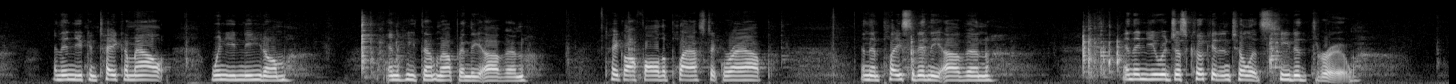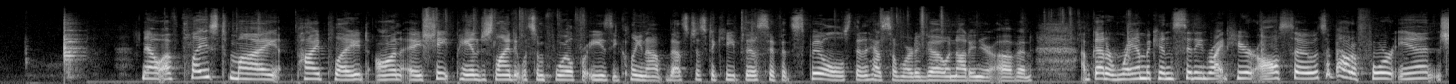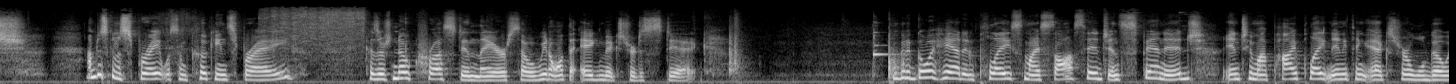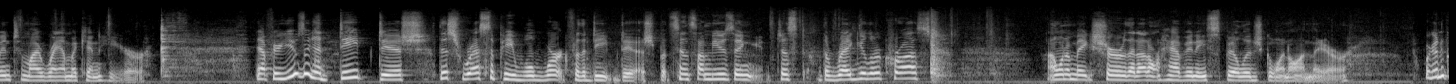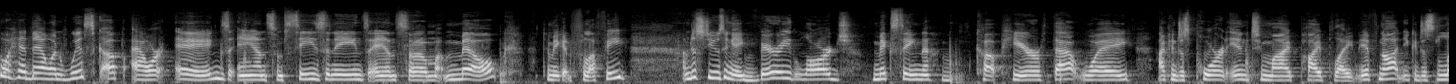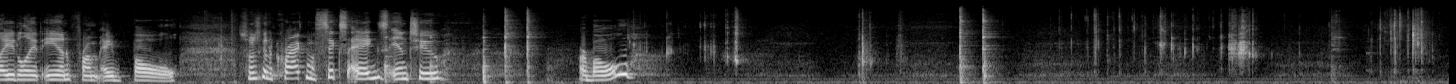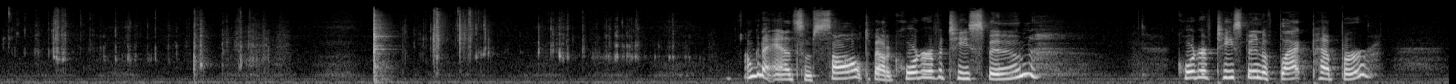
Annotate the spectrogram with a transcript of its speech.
and then you can take them out when you need them and heat them up in the oven. Take off all the plastic wrap and then place it in the oven and then you would just cook it until it's heated through. Now I've placed my pie plate on a sheet pan, just lined it with some foil for easy cleanup. That's just to keep this, if it spills, then it has somewhere to go and not in your oven. I've got a ramekin sitting right here also. It's about a four inch. I'm just going to spray it with some cooking spray because there's no crust in there, so we don't want the egg mixture to stick. I'm going to go ahead and place my sausage and spinach into my pie plate and anything extra will go into my ramekin here. Now if you're using a deep dish, this recipe will work for the deep dish, but since I'm using just the regular crust, I want to make sure that I don't have any spillage going on there. We're going to go ahead now and whisk up our eggs and some seasonings and some milk to make it fluffy. I'm just using a very large mixing cup here. That way I can just pour it into my pie plate. If not, you can just ladle it in from a bowl. So I'm just going to crack my six eggs into our bowl. I'm going to add some salt, about a quarter of a teaspoon, quarter of a teaspoon of black pepper,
